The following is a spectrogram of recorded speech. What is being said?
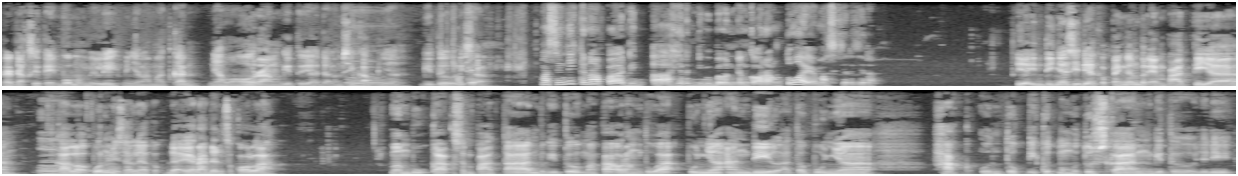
redaksi Tempo memilih menyelamatkan nyawa orang gitu ya dalam sikapnya. Gitu, Hmm. Oke. Lisa. Mas ini kenapa di, uh, akhirnya dibebankan ke orang tua ya Mas kira-kira? Ya intinya sih dia kepengen berempati ya. Hmm, Kalaupun misalnya ke- daerah dan sekolah membuka kesempatan begitu, maka orang tua punya andil atau punya hak untuk ikut memutuskan gitu. Jadi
